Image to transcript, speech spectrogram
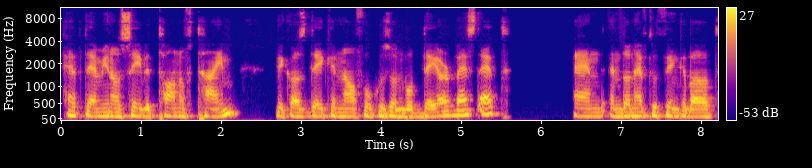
help them, you know, save a ton of time because they can now focus on what they are best at and, and don't have to think about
